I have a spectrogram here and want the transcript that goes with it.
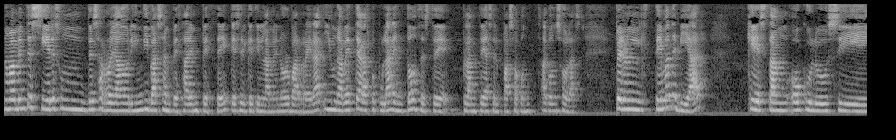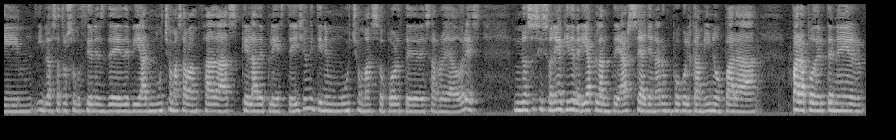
Normalmente si eres un desarrollador indie vas a empezar en PC, que es el que tiene la menor barrera, y una vez te hagas popular entonces te planteas el paso a, consolas. Pero el tema de VR, que están Oculus y, y las otras soluciones de, de, VR mucho más avanzadas que la de PlayStation y tienen mucho más soporte de desarrolladores no sé si Sony aquí debería plantearse allanar un poco el camino para, para poder tener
